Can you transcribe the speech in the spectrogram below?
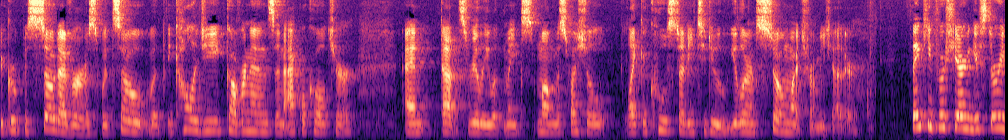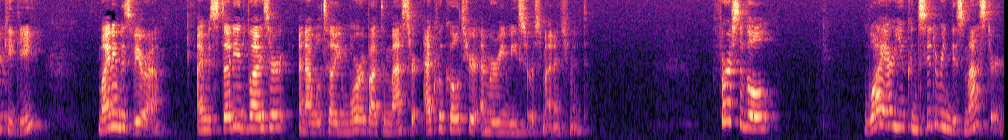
the group is so diverse with so with ecology, governance, and aquaculture, and that's really what makes MAM a special, like a cool study to do. You learn so much from each other. Thank you for sharing your story, Kiki. My name is Vera. I'm a study advisor, and I will tell you more about the Master Aquaculture and Marine Resource Management. First of all, why are you considering this master?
